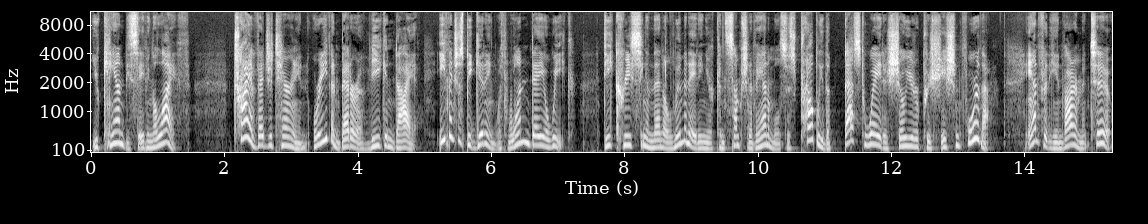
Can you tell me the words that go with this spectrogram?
You can be saving a life. Try a vegetarian or even better, a vegan diet, even just beginning with one day a week. Decreasing and then eliminating your consumption of animals is probably the best way to show your appreciation for them and for the environment, too.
